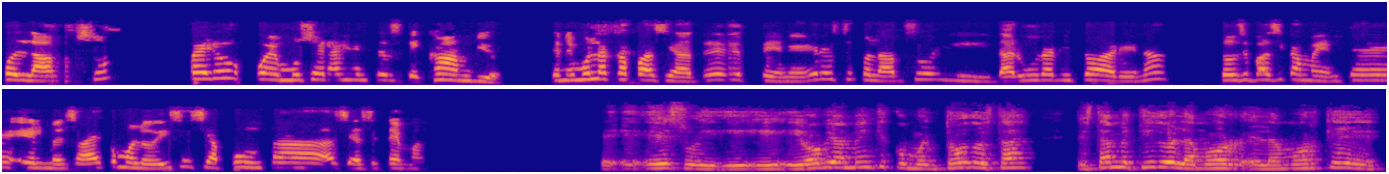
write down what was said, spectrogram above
colapso, pero podemos ser agentes de cambio. Tenemos la capacidad de detener este colapso y dar un granito de arena. Entonces, básicamente, el mensaje, como lo dice, se apunta hacia ese tema. E, e, eso, y, y, obviamente como en todo está, está metido el amor, el amor que,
